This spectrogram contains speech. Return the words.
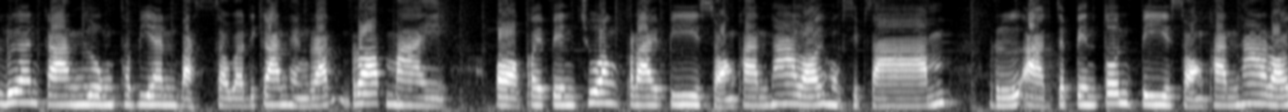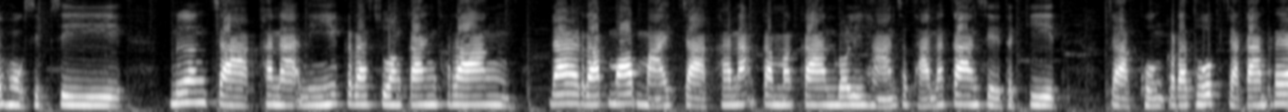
เลื่อนการลงทะเบียนบัตรสวัสดิการแห่งรัฐรอบใหม่ ออกไปเป็นช่วงปลายปี 2563 หรืออาจจะเป็นต้นปี 2564 เนื่องจากขณะนี้กระทรวงการคลัง ได้รับมอบหมายจากคณะกรรมการบริหารสถานการณ์เศรษฐกิจ จากผลกระทบจากการแพร่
